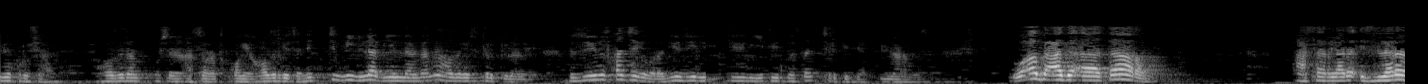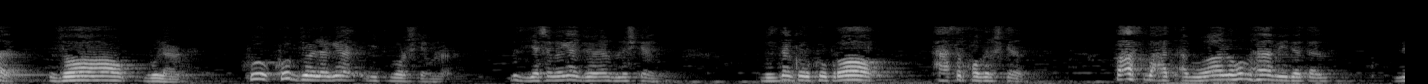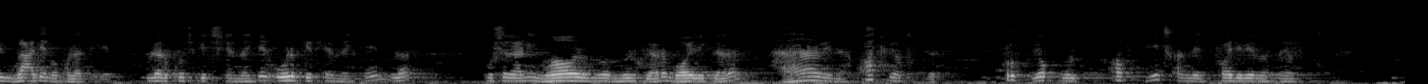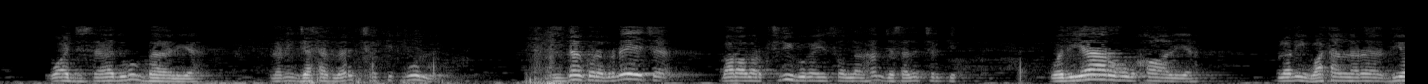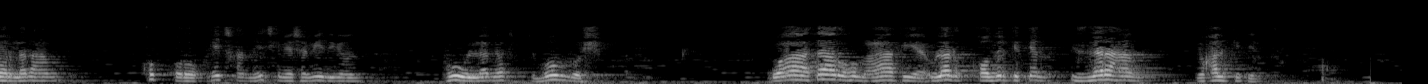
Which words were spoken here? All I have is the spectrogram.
uy qurishadi. Hozir ham o'sha asorati qolgan. Hozirgacha necha minglab yillardan beri hozirgacha turibdi ular bizni uyimiz qanchaga boradi? Yuz yil ikki yil yetib yetmasdan chirib ketyapti uylarimiz. Asarlari izlari uzoq bo'lardi. Ko'p ko'p joylarga yetib borishgan ular. Biz yashamagan joylarni bilishgan. Bizdan ko'ra ko'proq ta'sir qoldirishgan. Ular ko'chib ketishgandan keyin o'lib ketgandan keyin ular o'shalarning mol mulklari boyliklari hamida qotib yotibdi. Quruq yo'q bo'lib qotib hech qanday foyda bermasdan yotibdi. Ularning jasadlari chirib ketib bo'ldi. Bizdan ko'ra bir necha barobar kuchli bo'lgan insonlar ham jasadi chirib ketdi. Ularning vatanlari diyorlari ham qup quruq hech qanday hech kim yashamaydigan huvillab yotibdi. Bo'm bo'sh. Ular qoldirib ketgan izlari ham yo'qolib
